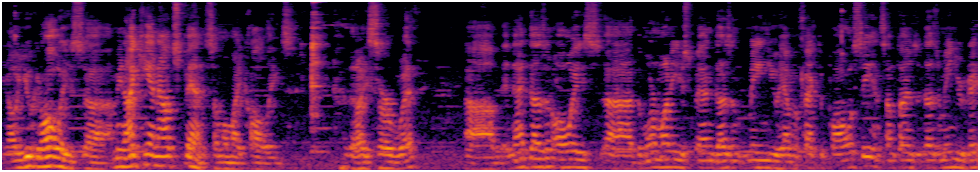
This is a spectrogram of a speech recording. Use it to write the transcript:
You know, you can always, uh, I mean, I can't outspend some of my colleagues that I serve with. Um, and that doesn't always, uh, the more money you spend doesn't mean you have effective policy, and sometimes it doesn't mean you're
